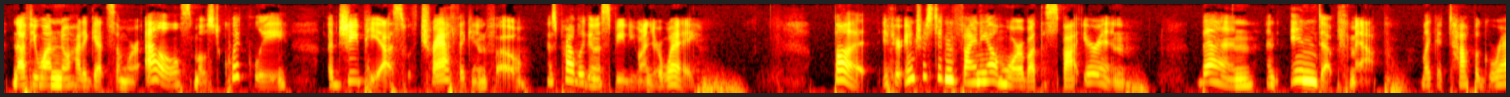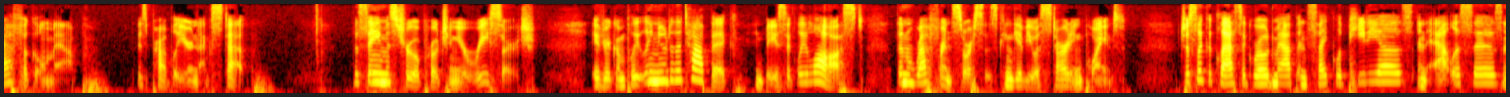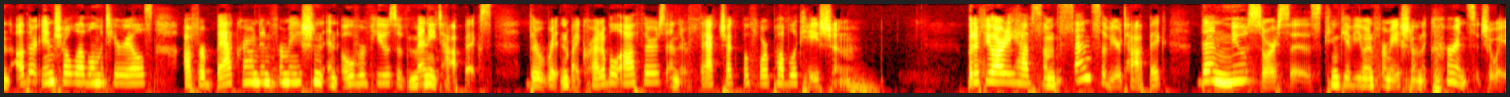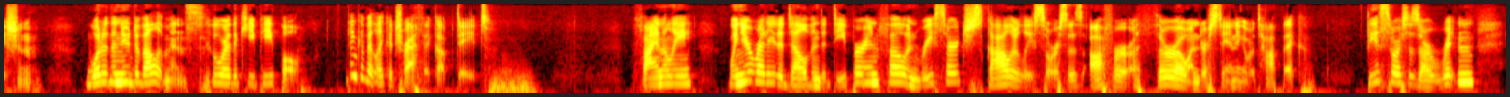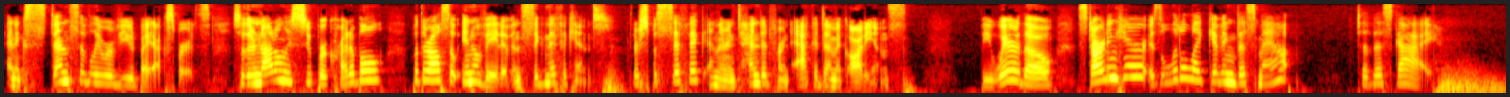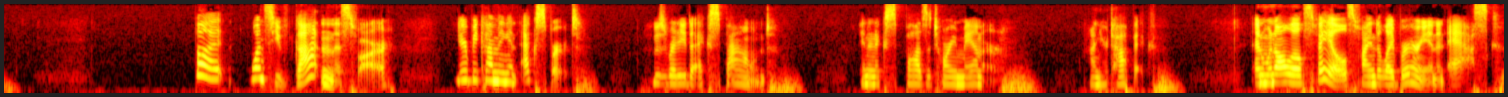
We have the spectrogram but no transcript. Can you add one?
Now, if you want to know how to get somewhere else most quickly, a GPS with traffic info is probably going to speed you on your way. But if you're interested in finding out more about the spot you're in, then an in depth map, like a topographical map, is probably your next step. The same is true approaching your research. If you're completely new to the topic and basically lost, then reference sources can give you a starting point. Just like a classic roadmap, encyclopedias and atlases and other intro level materials offer background information and overviews of many topics. They're written by credible authors and they're fact checked before publication. But if you already have some sense of your topic, then news sources can give you information on the current situation. What are the new developments? Who are the key people? Think of it like a traffic update. Finally, when you're ready to delve into deeper info and research, scholarly sources offer a thorough understanding of a topic. These sources are written and extensively reviewed by experts, so they're not only super credible, but they're also innovative and significant. They're specific and they're intended for an academic audience. Beware though, starting here is a little like giving this map to this guy. But once you've gotten this far, you're becoming an expert who's ready to expound in an expository manner on your topic. And when all else fails, find a librarian and ask.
